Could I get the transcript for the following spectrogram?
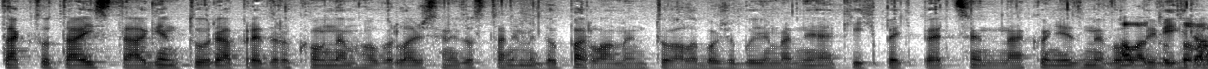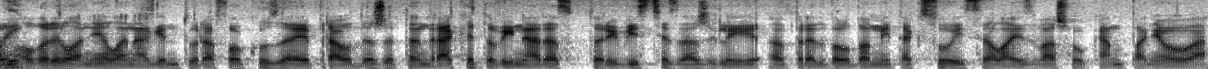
takto tá istá agentúra pred rokom nám hovorila, že sa nedostaneme do parlamentu, alebo že budeme mať nejakých 5%. Nakoniec sme voľby Ale toto vyhrali. hovorila nielen agentúra Focus a je pravda, že ten raketový naraz, ktorý vy ste zažili e, pred voľbami, tak súvisel aj s vašou kampaňou a,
